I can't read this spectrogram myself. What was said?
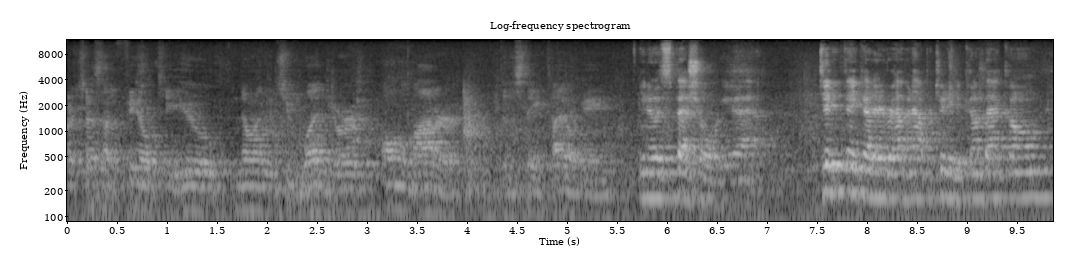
Coach, how's that feel to you, knowing that you led your alma mater to the state title game? You know, it's special. Yeah. Didn't think I'd ever have an opportunity to come back home.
